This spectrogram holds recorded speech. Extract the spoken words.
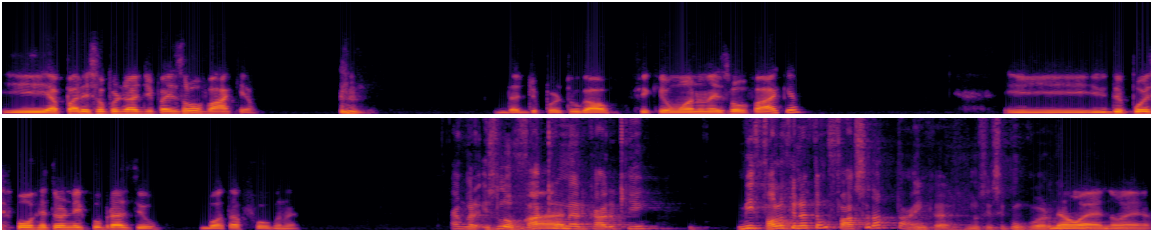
E apareceu a oportunidade de ir para a Eslováquia de Portugal. Fiquei um ano na Eslováquia e depois pô, retornei para o Brasil, Botafogo, né? Agora, Eslováquia é um mercado que me falam que não é tão fácil adaptar, hein, cara? Não sei se você concorda. Não é, não é.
